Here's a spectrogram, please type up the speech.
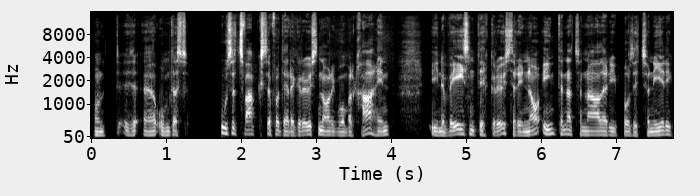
Und äh, um das rauszuwachsen von dieser Grössenordnung, die wir hatten, in eine wesentlich größere, noch internationalere Positionierung,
